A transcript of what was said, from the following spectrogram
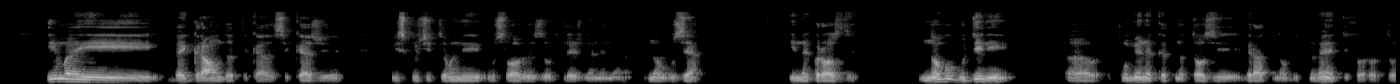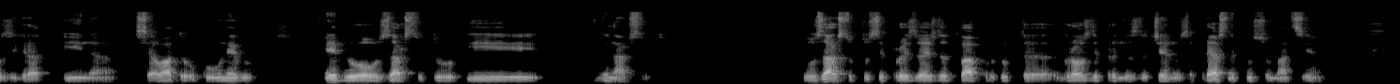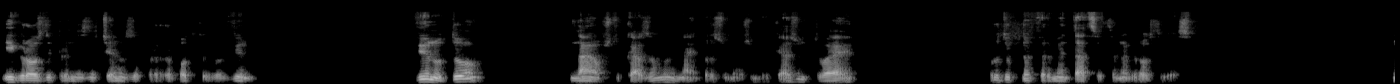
има и бекграунда, така да се каже, изключителни условия за отглеждане на, на лузя и на грозде. Много години поминъкът на този град, на обикновените хора от този град и на селата около него е било лозарството и винарството. Лозарството се произвежда два продукта грозде, предназначено за прясна консумация и грозде, предназначено за преработка в вино. Виното, най-общо казано и най-бързо можем да кажем, това е продукт на ферментацията на гроздовия съд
